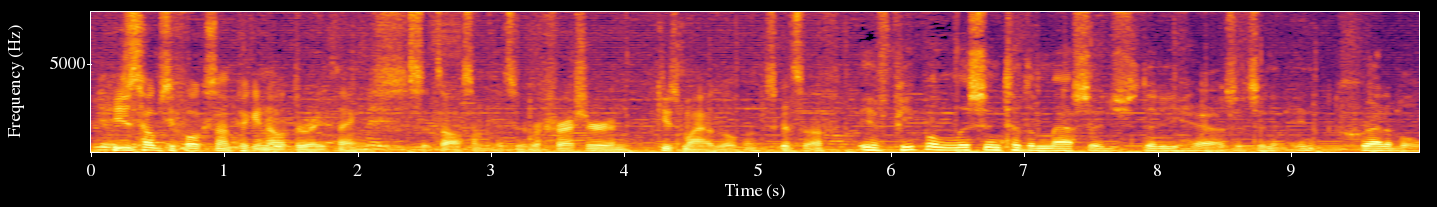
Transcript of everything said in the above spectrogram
he just helps you focus on picking out the right things. It's, it's awesome. It's a refresher and keeps my eyes open. It's good stuff. If people listen to the message that he has, it's an incredible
